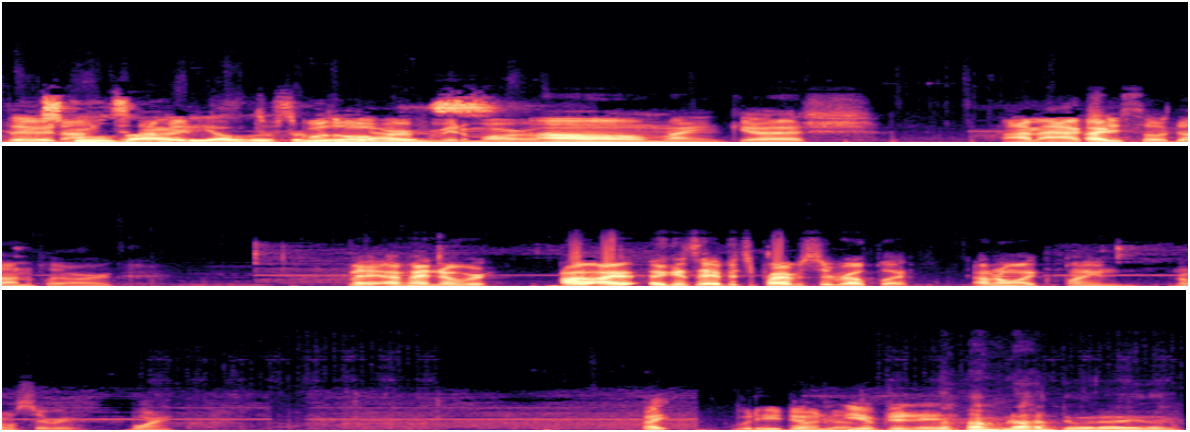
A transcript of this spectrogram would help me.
It's- Dude, School's I'm, I mean, already over for School's me, over guys. for me tomorrow. Oh my gosh. I'm actually I- so down to play Ark. Wait, I'm heading over. I, I, I guess if it's a private server, I'll play. I don't like playing normal server. Boring. What are you doing, You though? have to. I'm not doing anything.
